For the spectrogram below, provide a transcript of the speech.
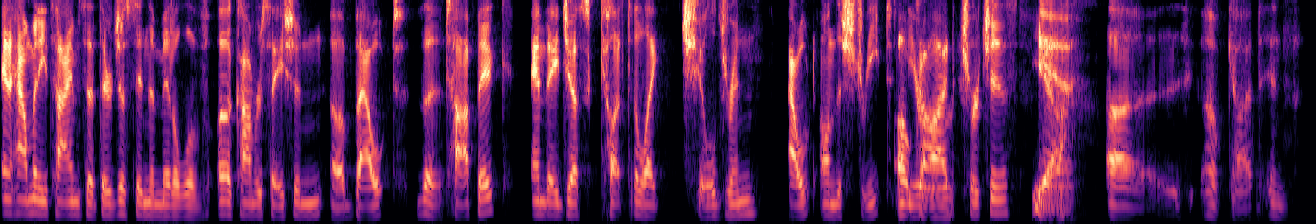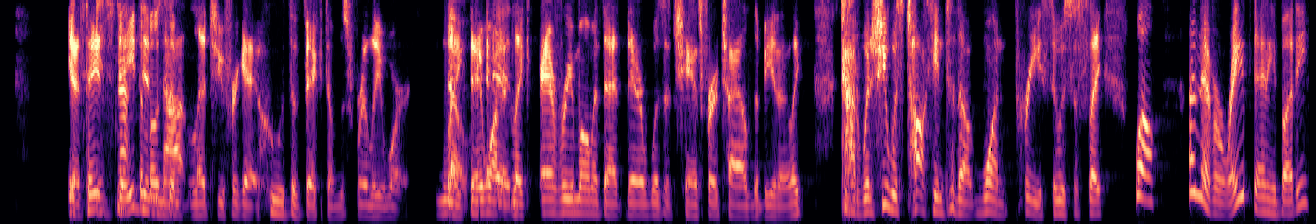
And how many times that they're just in the middle of a conversation about the topic and they just cut to like children out on the street Oh, near God. churches? Yeah. uh oh god. And yeah it's, they, it's not they the did most not let you forget who the victims really were. No, like they wanted and- like every moment that there was a chance for a child to be there like god when she was talking to the one priest it was just like well i never raped anybody.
